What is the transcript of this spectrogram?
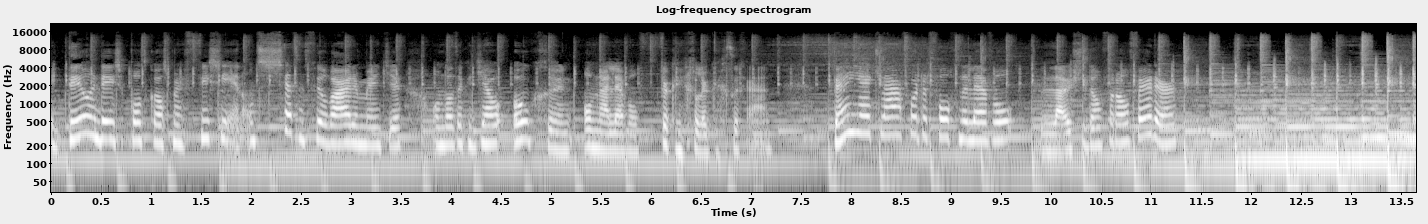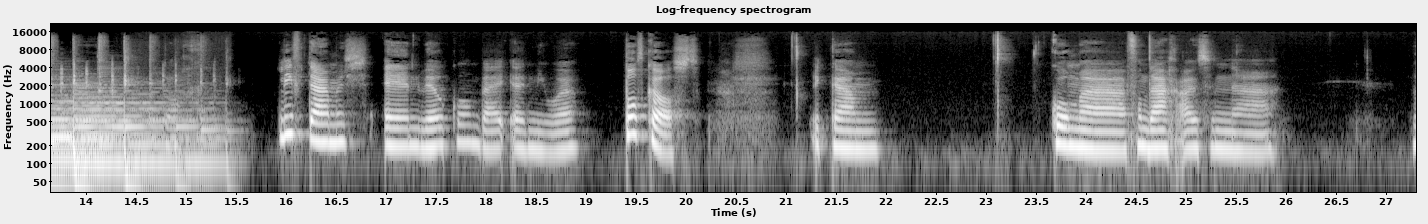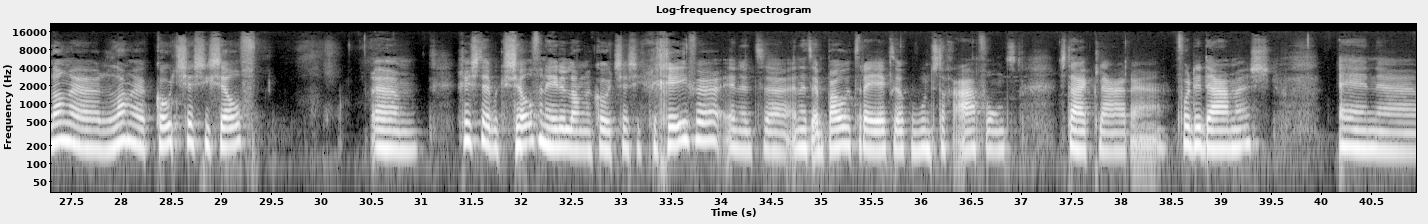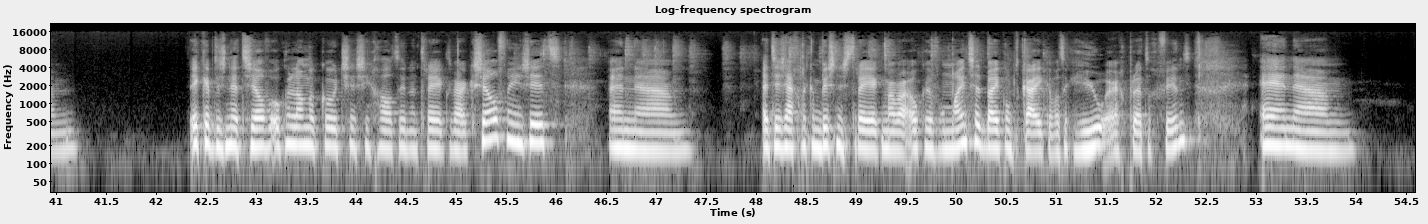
Ik deel in deze podcast mijn visie en ontzettend veel waarde met je, omdat ik het jou ook gun om naar level fucking gelukkig te gaan. Ben jij klaar voor het volgende level? Luister dan vooral verder. Dag, lieve dames, en welkom bij een nieuwe podcast. Ik um, kom uh, vandaag uit een uh, lange, lange coachsessie zelf. Um, gisteren heb ik zelf een hele lange coachsessie gegeven. In het, uh, in het Empower traject, elke woensdagavond, sta ik klaar uh, voor de dames. En um, ik heb dus net zelf ook een lange coachsessie gehad in een traject waar ik zelf in zit. En um, het is eigenlijk een business traject, maar waar ook heel veel mindset bij komt kijken, wat ik heel erg prettig vind. En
